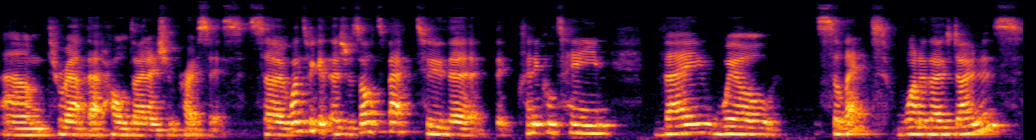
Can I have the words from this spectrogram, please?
um, throughout that whole donation process so once we get those results back to the, the clinical team they will select one of those donors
